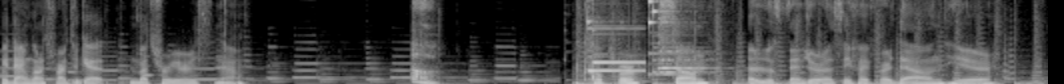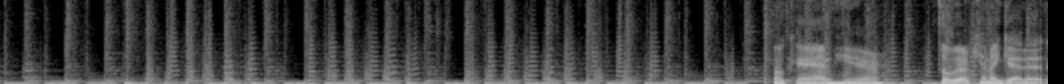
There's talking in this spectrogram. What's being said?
Wait, I'm gonna try to get materials now. Oh! Copper, stone. It looks dangerous if I fall down here. Okay, I'm here. So where can I get it?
